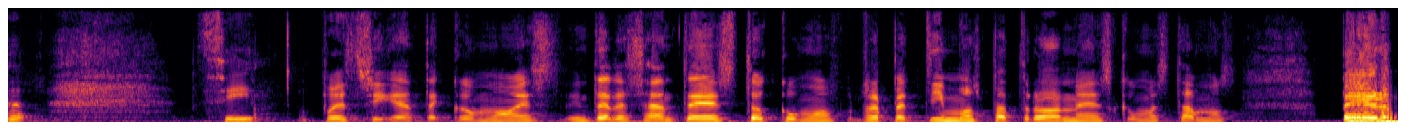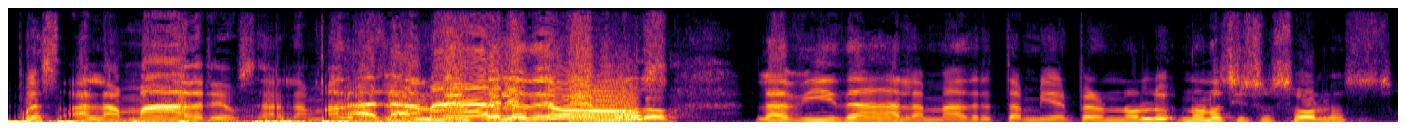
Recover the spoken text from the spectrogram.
sí. Pues fíjate cómo es interesante esto, cómo repetimos patrones, cómo estamos, pero pues a la madre, o sea, a la madre a la madre le debemos la vida, a la madre también, pero no, no nos hizo solos.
